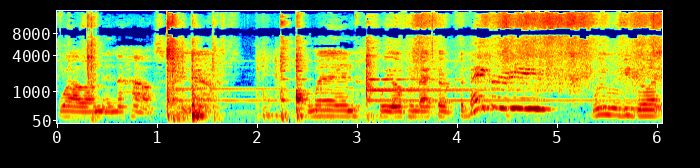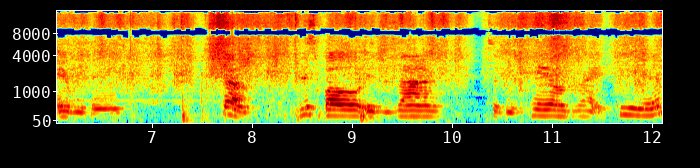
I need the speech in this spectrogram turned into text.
while I'm in the house right now. When we open back up the bakery, we will be doing everything. So this bowl is designed to be held right here.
